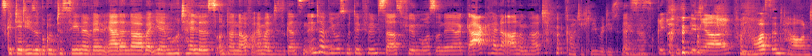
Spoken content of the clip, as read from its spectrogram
es gibt ja diese berühmte Szene, wenn er dann da bei ihr im Hotel ist und dann auf einmal diese ganzen Interviews mit den Filmstars führen muss und er ja gar keine Ahnung hat. Gott, ich liebe die Szene. Das ist richtig genial. von Horse and Hound.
